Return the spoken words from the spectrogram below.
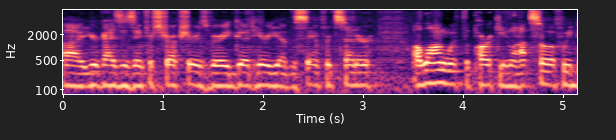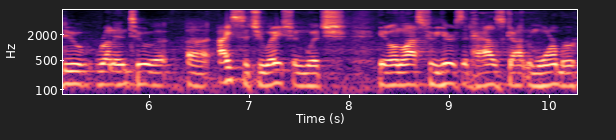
uh, your guys' infrastructure is very good here. You have the Sanford Center along with the parking lot. So if we do run into a, a ice situation, which, you know, in the last few years it has gotten warmer,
